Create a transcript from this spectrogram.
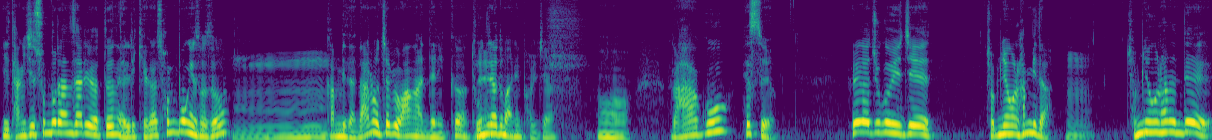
이 당시 21살이었던 엘리케가 선봉에 서서 음. 갑니다. 나는 어차피 왕 안 되니까 돈이라도 많이 벌자. 어. 라고 했어요. 그래 가지고 이제 점령을 합니다. 음. 점령을 하는데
